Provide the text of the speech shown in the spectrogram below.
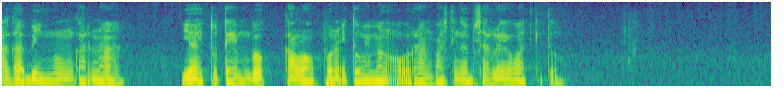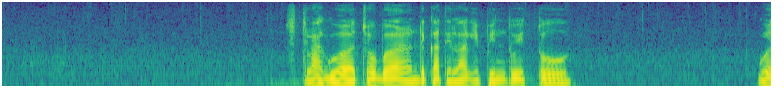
agak bingung karena ya itu tembok. Kalaupun itu memang orang pasti nggak bisa lewat gitu. Setelah gue coba dekati lagi pintu itu gue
